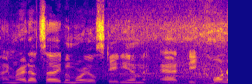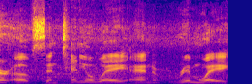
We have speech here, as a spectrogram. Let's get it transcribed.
I'm right outside Memorial Stadium at the corner of Centennial Way and Rimway.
